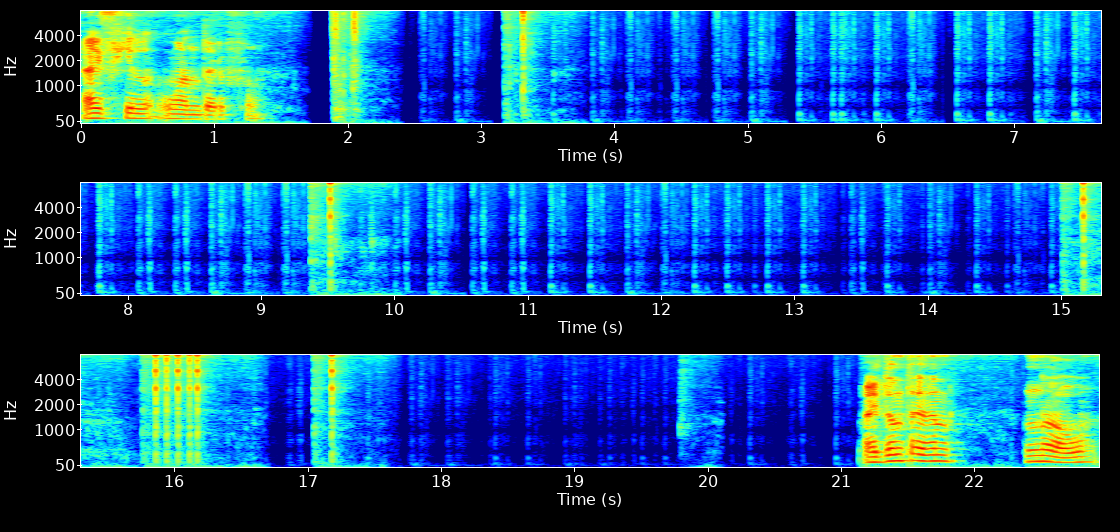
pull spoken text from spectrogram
I feel wonderful. I don't even know,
